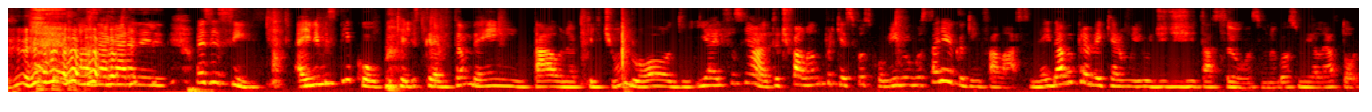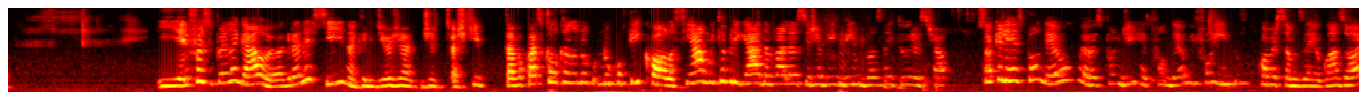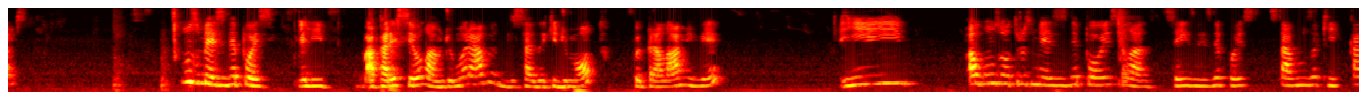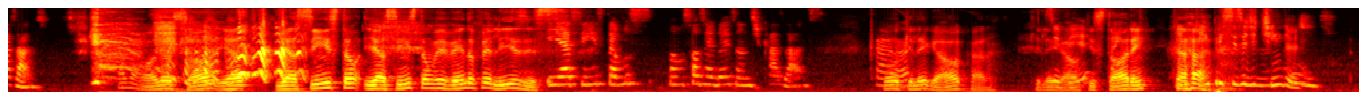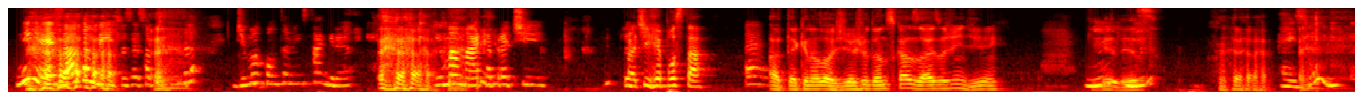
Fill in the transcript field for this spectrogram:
Fala da cara dele. Mas assim, aí ele me explicou, porque ele escreve também e tal, né? Porque ele tinha um blog. E aí ele falou assim: Ah, eu tô te falando porque se fosse comigo, eu gostaria que alguém falasse, né? E dava pra ver que era um erro de digitação, assim, um negócio meio aleatório. E ele foi super legal, eu agradeci. Naquele dia eu já, já acho que tava quase colocando no, no copia e cola, assim, ah, muito obrigada, valeu, seja bem-vindo, boas leituras, tchau. Só que ele respondeu, eu respondi, respondeu e foi indo. Conversamos aí algumas horas. Uns meses depois, ele apareceu lá onde eu morava, ele saiu daqui de moto, foi para lá me ver. E alguns outros meses depois, sei lá, seis meses depois, estávamos aqui casados. Olha só, e, a, e, assim estão, e assim estão vivendo felizes. E assim estamos, vamos fazer dois anos de casados. Pô, que legal, cara. Que legal, que história, hein? Quem, quem precisa de Tinder? Ninguém, exatamente. Você só precisa de uma conta no Instagram e uma marca para te pra te repostar. É. A tecnologia ajudando os casais hoje em dia, hein? Que Uhum. beleza. É isso aí.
